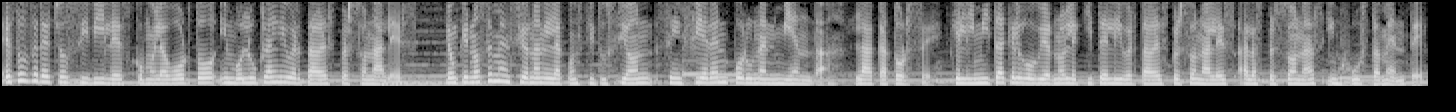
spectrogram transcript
Estos derechos civiles, como el aborto, involucran libertades personales y aunque no se mencionan en la Constitución, se infieren por una enmienda, la 14, que limita que el gobierno le quite libertades personales a las personas injustamente.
